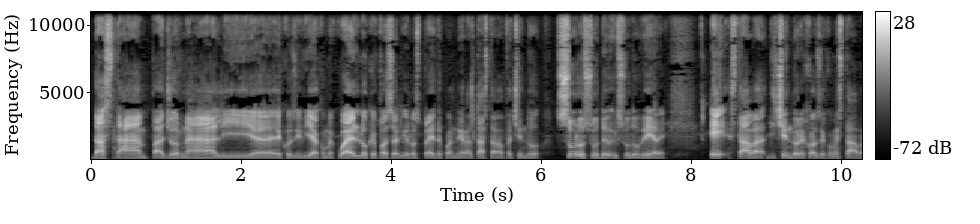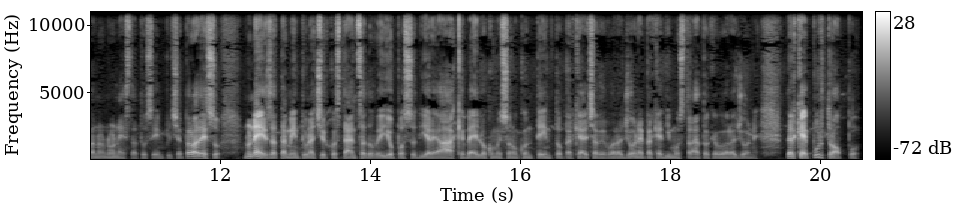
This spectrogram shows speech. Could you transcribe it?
da stampa, giornali e eh, così via, come quello che fa salire lo spread, quando in realtà stava facendo solo il suo, il suo dovere e stava dicendo le cose come stavano, non è stato semplice. Però adesso non è esattamente una circostanza dove io posso dire ah che bello come sono contento perché avevo ragione, perché ha dimostrato che avevo ragione. Perché purtroppo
